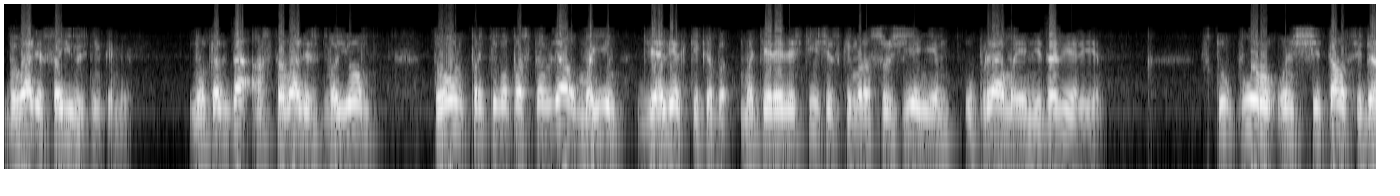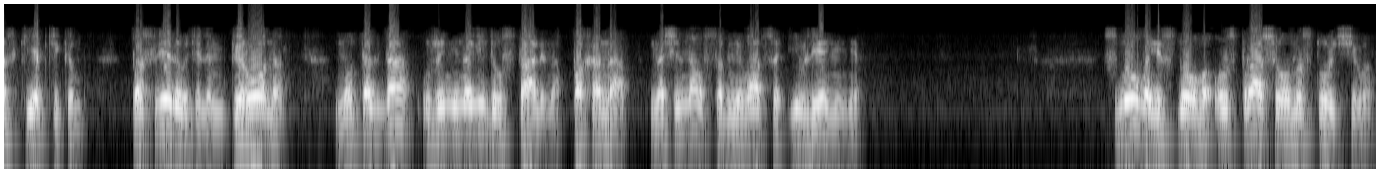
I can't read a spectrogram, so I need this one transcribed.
бывали союзниками. Но когда оставались вдвоем, то он противопоставлял моим диалектико-материалистическим рассуждениям упрямое недоверие. В ту пору он считал себя скептиком, последователем Перона, но тогда уже ненавидел Сталина, пахана, начинал сомневаться и в Ленине. Снова и снова он спрашивал настойчиво,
